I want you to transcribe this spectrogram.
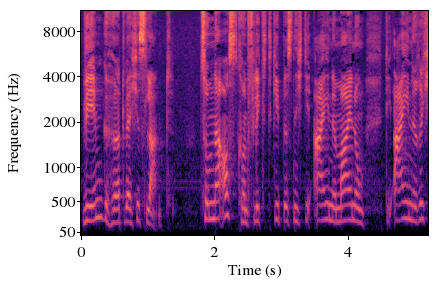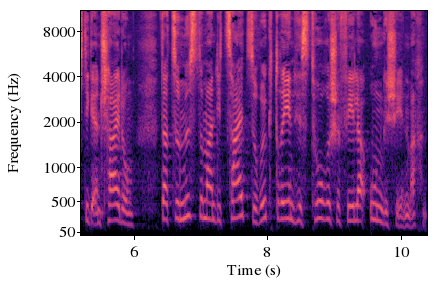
Wem gehört welches Land? Zum Nahostkonflikt gibt es nicht die eine Meinung, die eine richtige Entscheidung. Dazu müsste man die Zeit zurückdrehen, historische Fehler ungeschehen machen.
